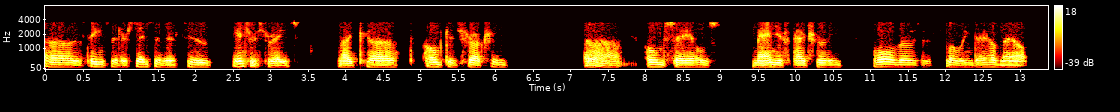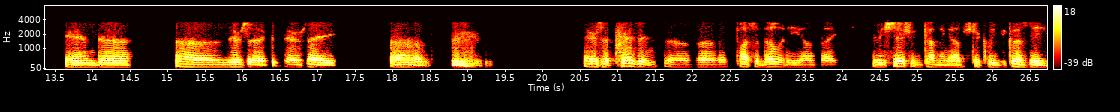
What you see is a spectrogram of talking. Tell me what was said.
uh, things that are sensitive to interest rates, like uh, home construction, uh, home sales, manufacturing, all those are slowing down now, and uh, uh, there's a there's a uh, there's a presence of uh, the possibility of a recession coming up, strictly because the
